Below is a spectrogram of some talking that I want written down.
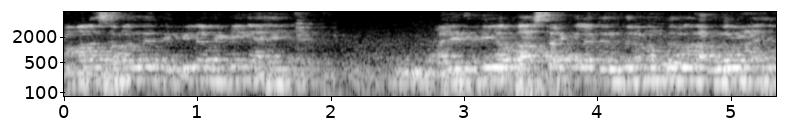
आम्हाला समजलं दिल्लीला मीटिंग आहे. आणि दिल्लीला पाच तारखेला जंतर मंतरवर आंदोलन आहे.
